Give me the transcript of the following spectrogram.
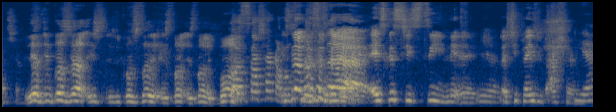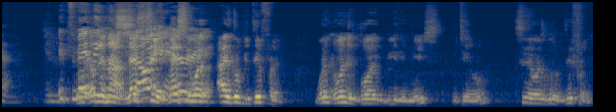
with Sasha. Yeah, because uh, it's, it's because it's not, it's not, it's not a boy. But Sasha cannot It's not because of that. It's because she's still little. Yeah. Like she plays with Asher. Yeah. And It's Okay, now let's see. Let's see Aaron. what I gonna be different. When when the boy be the news with Aaron, see what's gonna be different.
